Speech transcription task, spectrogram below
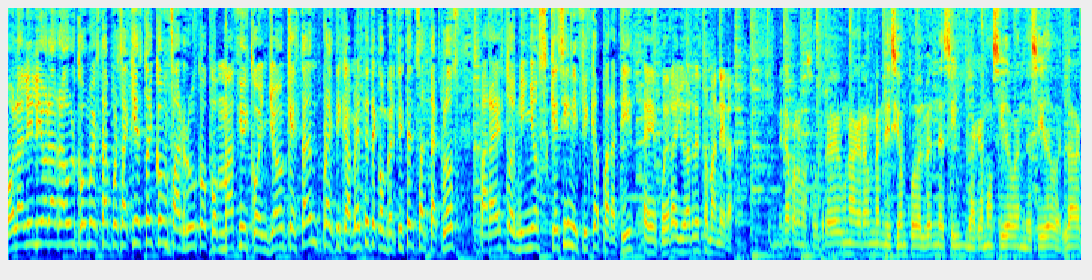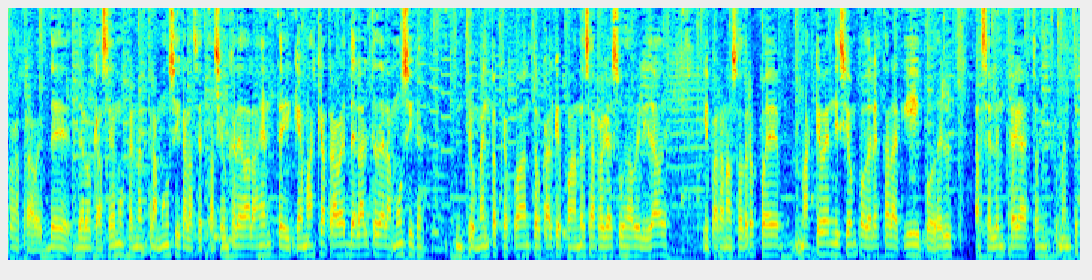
Hola Lili, hola Raúl, ¿cómo están? Pues aquí estoy con Farruko, con Mafio y con John, que están prácticamente, te convertiste en Santa Claus para estos niños. ¿Qué significa para ti eh, poder ayudar de esta manera? Mira, para nosotros es una gran bendición poder bendecir, ya que hemos sido bendecidos, ¿verdad? A través de, de lo que hacemos, que es nuestra música, la aceptación que le da a la gente y que más que a través del arte de la música, instrumentos que puedan tocar, que puedan desarrollar sus habilidades. Y para nosotros, pues, más que bendición poder estar aquí y poder hacer la entrega de estos instrumentos.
